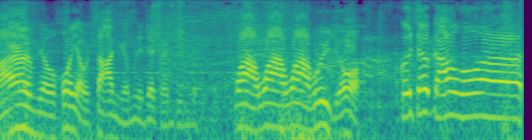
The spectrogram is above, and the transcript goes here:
唉，又開又閂咁，你真係想點啫？哇哇哇，開咗！佢想搞我啊！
